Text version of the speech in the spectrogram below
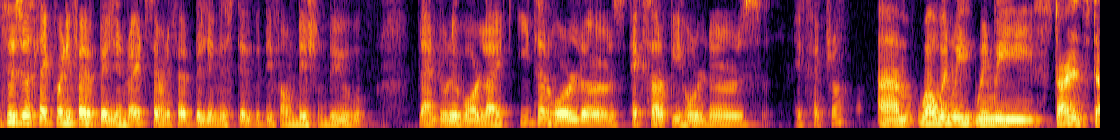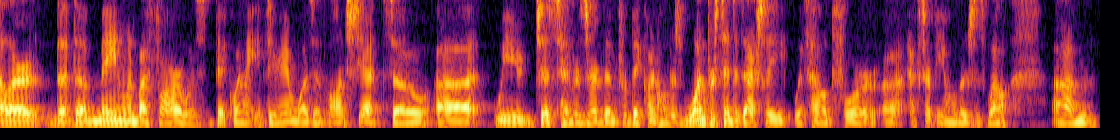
this is just like 25 billion, right? 75 billion is still with the foundation. Do you plan to reward like Ether holders, XRP holders, etc.? Um, well, when we when we started Stellar, the the main one by far was Bitcoin. Like Ethereum wasn't launched yet, so uh, we just had reserved them for Bitcoin holders. One percent is actually withheld for uh, XRP holders as well, um,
